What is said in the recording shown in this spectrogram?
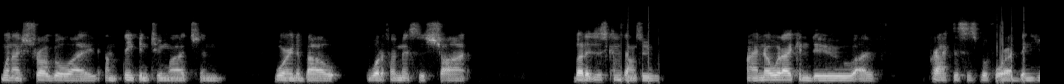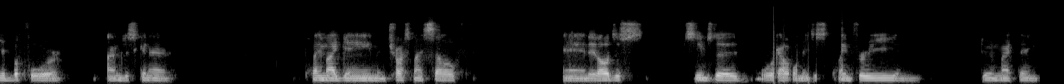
when I struggle, I, I'm thinking too much and worrying about what if I miss this shot. But it just comes down to I know what I can do. I've practiced this before. I've been here before. I'm just gonna play my game and trust myself. And it all just seems to work out for me, just playing free and doing my thing.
